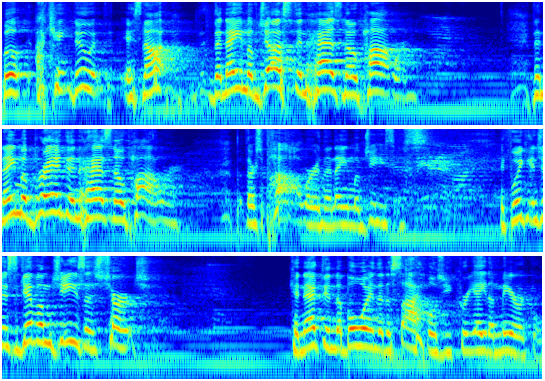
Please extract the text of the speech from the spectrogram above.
Look, I can't do it. It's not, the name of Justin has no power. The name of Brandon has no power. But there's power in the name of Jesus. If we can just give them Jesus, church, connecting the boy and the disciples, you create a miracle.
